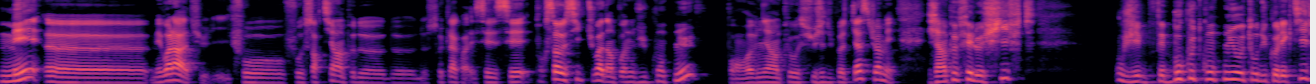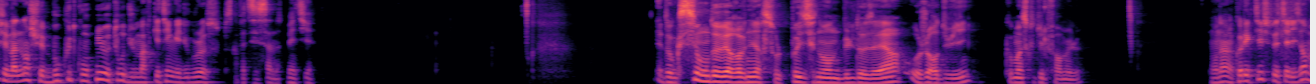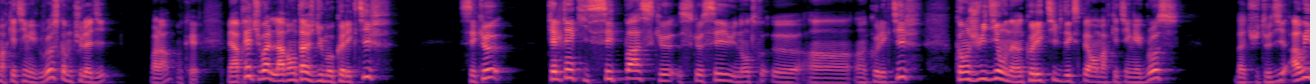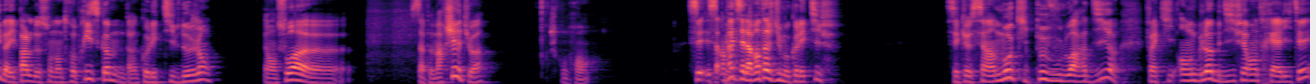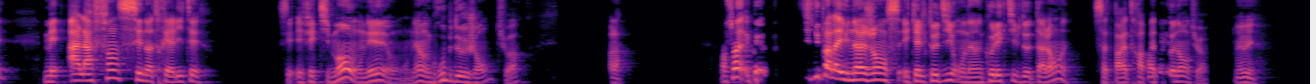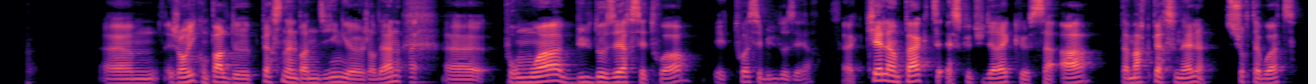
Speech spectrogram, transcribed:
Mais heu, mais voilà, tu il faut faut sortir un peu de de de ce truc-là, c'est pour ça aussi que, tu vois, d'un point de vue contenu, pour en revenir un peu au sujet du podcast, tu vois, mais j'ai un peu fait le shift où j'ai fait beaucoup de contenu autour du collectif et maintenant je fais beaucoup de contenu autour du marketing et du growth parce qu'en fait, c'est ça notre métier. Et donc si on devait revenir sur le positionnement de Bulldozer, aujourd'hui, comment est-ce que tu le formules? On a un collectif spécialisé en marketing et growth comme tu l'as dit, voilà. OK. Mais après, tu vois, l'avantage du mot collectif, c'est que quelqu'un qui sait pas ce que ce que c'est une entre heu, un un collectif, quand je lui dis: «On est un collectif d'experts en marketing et growth», bah, tu te dis: «Ah oui, bah, il parle de son entreprise comme d'un collectif de gens» et en soi, heu, ça peut marcher, tu vois? Je comprends. C'est c'est en fait, c'est l'avantage du mot collectif. C'est que c'est un mot qui peut vouloir dire enfin, qui englobe différentes réalités, mais à la fin, c'est notre réalité. C'est effectivement, on est on est un groupe de gens, tu vois? Voilà. En soi, que si tu parles à une agence et qu'elle te dit: «On est un collectif de talents», ça te paraîtra pas déconnant, tu vois? Mais oui. Hem, j'ai envie qu'on parle de personal branding, heu, Jordan. Ouais. Heu, pour moi, Bulldozer, c'est toi et toi, c'est Bulldozer. Quel impact est-ce que tu dirais que ça a, ta marque personnelle, sur ta boîte?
